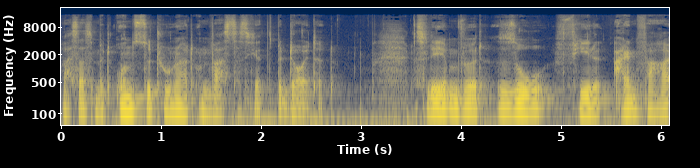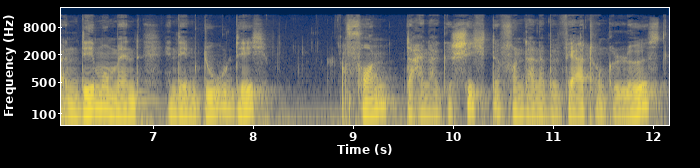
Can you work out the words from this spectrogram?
was das mit uns zu tun hat und was das jetzt bedeutet. Das Leben wird so viel einfacher in dem Moment, in dem du dich von deiner Geschichte, von deiner Bewertung löst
